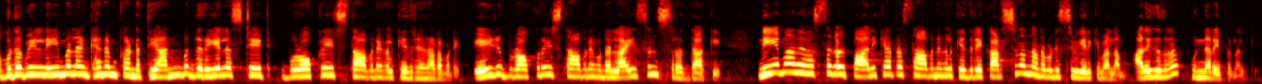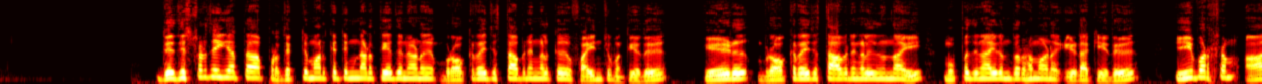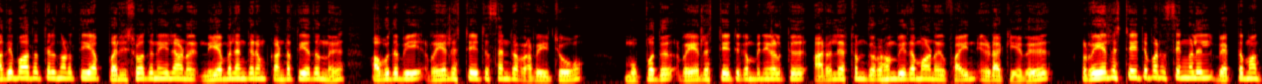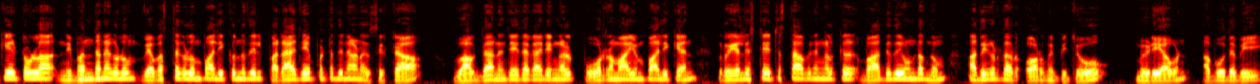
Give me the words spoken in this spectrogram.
അബുദാബിയിൽ നിയമലംഘനം കണ്ടെത്തിയ അൻപത് റിയൽ എസ്റ്റേറ്റ് ബ്രോക്കറേജ് സ്ഥാപനങ്ങൾക്കെതിരെ നടപടി. ഏഴ് ബ്രോക്കറേജ് സ്ഥാപനങ്ങളുടെ ലൈസൻസ് റദ്ദാക്കി. നിയമവ്യവസ്ഥകൾ പാലിക്കാത്ത സ്ഥാപനങ്ങൾക്കെതിരെ കർശന നടപടി സ്വീകരിക്കുമെന്നും അധികൃതർ മുന്നറിയിപ്പ് നൽകി. രജിസ്റ്റർ ചെയ്യാത്ത പ്രൊജക്ട് മാർക്കറ്റിംഗ് നടത്തിയതിനാണ് ബ്രോക്കറേജ് സ്ഥാപനങ്ങൾക്ക് ഫൈൻ ചുമത്തിയത്. ഏഴ് ബ്രോക്കറേജ് സ്ഥാപനങ്ങളിൽ നിന്നായി മുപ്പതിനായിരം ദർഹമാണ് ഈടാക്കിയത്. ഈ വർഷം ആദ്യപാദത്തിൽ നടത്തിയ പരിശോധനയിലാണ് നിയമലംഘനം കണ്ടെത്തിയതെന്ന് Abu Dhabi real estate centre അറിയിച്ചു. മുപ്പത് റിയൽ എസ്റ്റേറ്റ് കമ്പനികൾക്ക് അരലക്ഷം ദൃഹം വീതമാണ് ഫൈൻ ഈടാക്കിയത്. റിയൽ എസ്റ്റേറ്റ് പരസ്യങ്ങളിൽ വ്യക്തമാക്കിയിട്ടുള്ള നിബന്ധനകളും വ്യവസ്ഥകളും പാലിക്കുന്നതിൽ പരാജയപ്പെട്ടതിനാണ് ശിക്ഷ. വാഗ്ദാനം ചെയ്ത കാര്യങ്ങൾ പൂർണമായും പാലിക്കാൻ റിയൽ എസ്റ്റേറ്റ് സ്ഥാപനങ്ങൾക്ക് ബാധ്യതയുണ്ടെന്നും അധികൃതർ ഓർമ്മിപ്പിച്ചു. Media One Abu Dhabi.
